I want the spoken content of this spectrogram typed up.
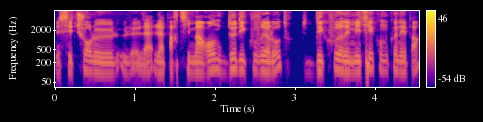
mais c'est toujours le, la, partie marrante de découvrir l'autre, de découvrir des métiers qu'on ne connaît pas.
